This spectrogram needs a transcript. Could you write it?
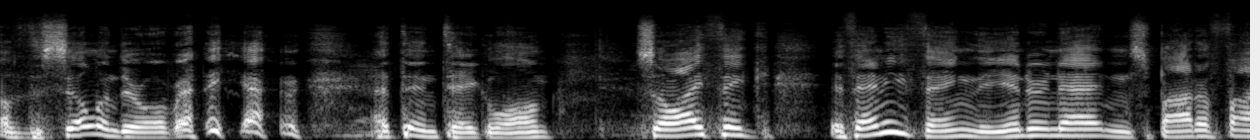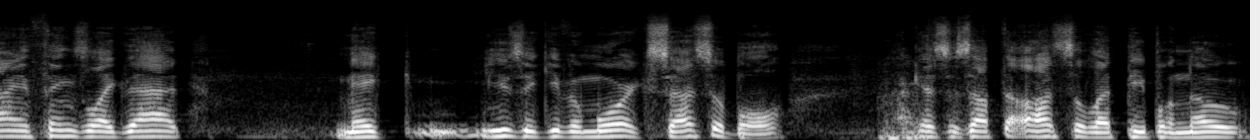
of the cylinder already. that didn't take long. So I think, if anything, the internet and Spotify and things like that make music even more accessible. I guess it's up to us to let people know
